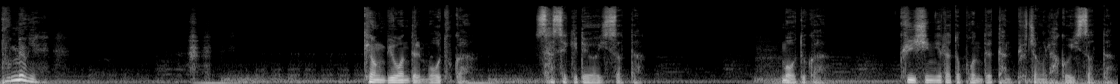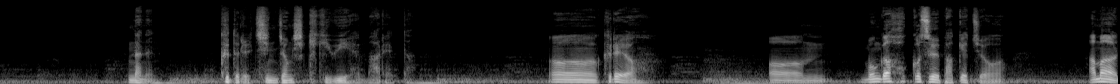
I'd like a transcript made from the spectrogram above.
분명히 경비원들 모두가 사색이 되어 있었다. 모두가 귀신이라도 본 듯한 표정을 하고 있었다. 나는 그들을 진정시키기 위해 말했다. 어, 그래요. 어, 뭔가 헛것을 봤겠죠. 아마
